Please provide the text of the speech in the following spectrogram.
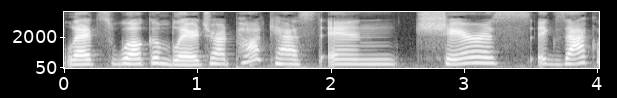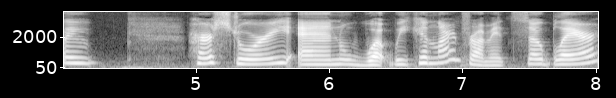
let's welcome Blair to our podcast and share us exactly her story and what we can learn from it. So, Blair,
